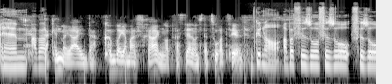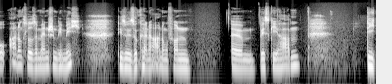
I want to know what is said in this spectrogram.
Ähm, aber da kennen wir ja einen, da können wir ja mal fragen, ob was der uns dazu erzählt. Genau, aber für so, für so, für so ahnungslose Menschen wie mich, die sowieso keine Ahnung von ähm, Whisky haben, die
